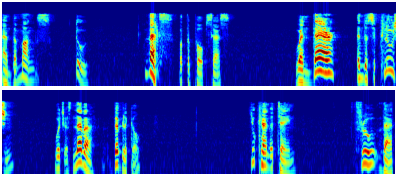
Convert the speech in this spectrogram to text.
and the monks do. That's what the Pope says. When there, in the seclusion, which is never biblical, you can attain through that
